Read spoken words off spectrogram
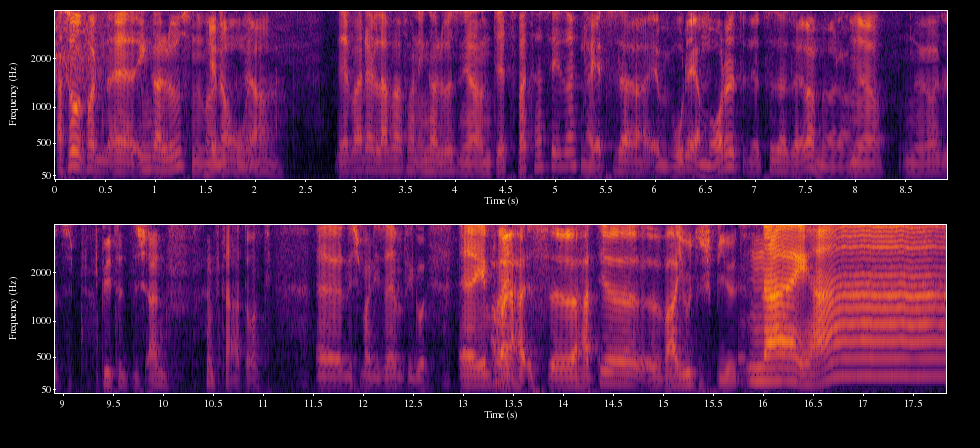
Achso, von äh, Inga Lösen war Genau, das, ja. Der war der Lover von Inga Lösen, ja. Und jetzt, was hast du gesagt? Na, jetzt ist er, er wurde ermordet und jetzt ist er selber Mörder. Ja, naja, das bietet sich an. im Tatort. Äh, nicht mal dieselbe Figur. Äh, jedenfalls. Aber er ist, äh, hat dir, äh, war gut gespielt. Naja.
